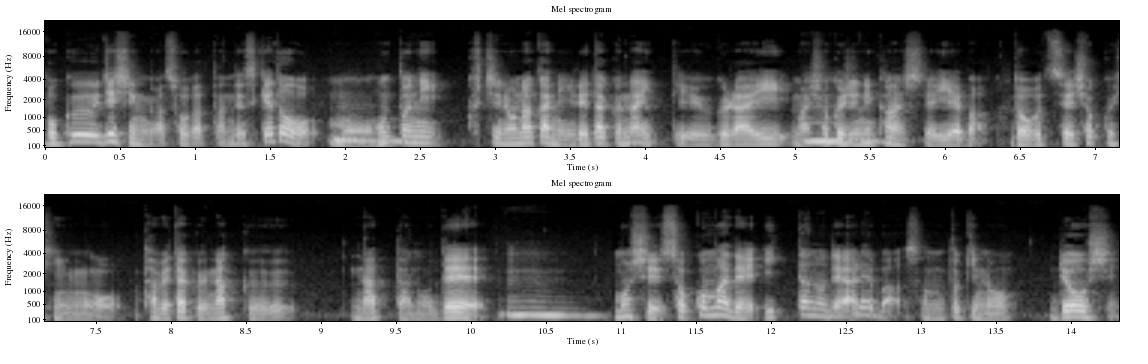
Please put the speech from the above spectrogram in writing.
僕自身がそうだったんですけど、うん。もう本当に口の中に入れたくないっていうぐらい、まあ、うん。食事に関して言えば動物性食品を食べたくなくなったのでうん。もしそこまで行ったのであればその時の両親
